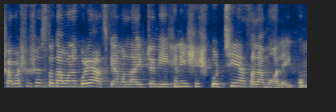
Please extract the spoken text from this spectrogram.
সবার সুস্বাস্থ্য কামনা করে আজকে আমার লাইফটা আমি এখানেই শেষ করছি। আসসালামু আলাইকুম।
